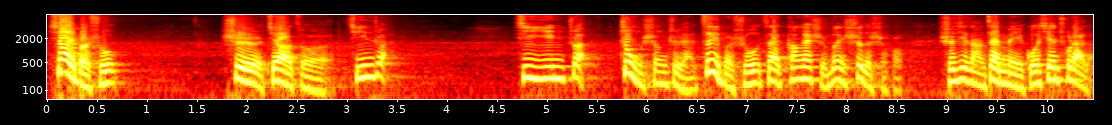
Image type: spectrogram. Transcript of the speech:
下一本书是叫做《基因传》，《基因传：众生之源》这本书在刚开始问世的时候，实际上在美国先出来的。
